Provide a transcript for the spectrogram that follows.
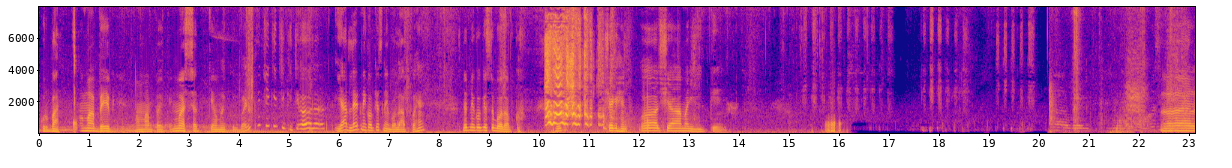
माँ कुर्बान माँ बेबी माँ बेबी माँ सद के माँ कुर्बान किची किची किची। यार लेटने को किसने बोला आपको हैं लेटने को किसने बोला आपको शेक हैंड ओ शाह मनी के और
